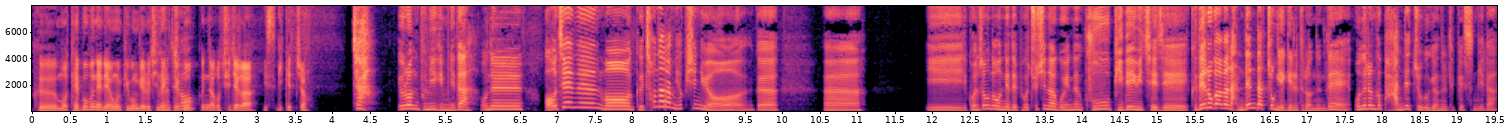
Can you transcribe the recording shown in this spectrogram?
그뭐 대부분의 내용은 비공개로 진행되고 그렇죠. 끝나고 취재가 있, 겠죠 자, 이런 분위기입니다. 오늘 어제는 뭐 그 천하람 혁신위원 그러니까 어, 이 권성동 원내대표가 추진하고 있는 구 비대위 체제 그대로 가면 안 된다 쪽 얘기를 들었는데 오늘은 그 반대 쪽 의견을 듣겠습니다.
